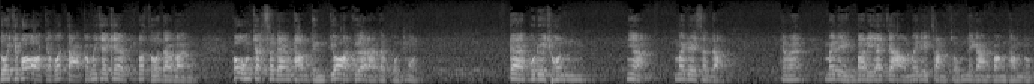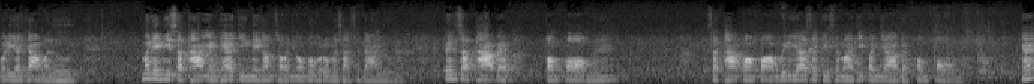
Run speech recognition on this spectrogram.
โดยเฉพาะออกจากวัฏฏะก็ไม่ใช่แค่พระโสดาบัน พระองค์จะแสดงธรรมถึงยอดเพื่อรหัตผลหมด แต่บุรุชนเนี่ยไม่ได้สดับใช่ไหมไม่ได้เห็นพระริยเจ้า ไม่ได้สั่งสมในการฟังธรรมของพระริยเจ้ามาเลย ไม่ได้มีศรัทธาอย่างแท้จริงในคำสอนของพระบรมศาสดาเลย เป็นศรัทธาแบบปลอมๆนะ ศรัทธาปลอมๆวิริยะสติสมาธิปัญญาแบบปลอมๆนะ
